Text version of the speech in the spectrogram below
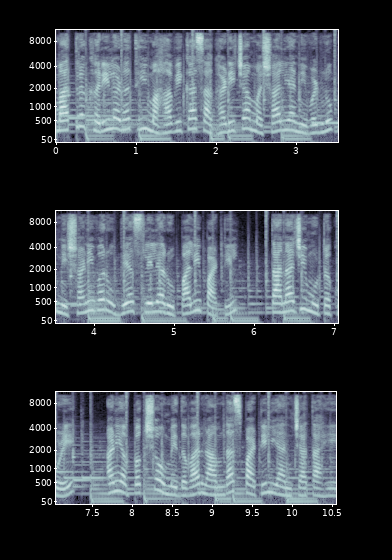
मात्र खरी लढत ही महाविकास आघाडीच्या मशाल या निवडणूक निशाणीवर उभे असलेल्या रुपाली पाटील तानाजी मुटकुळे आणि अपक्ष उमेदवार रामदास पाटील यांच्यात आहे.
